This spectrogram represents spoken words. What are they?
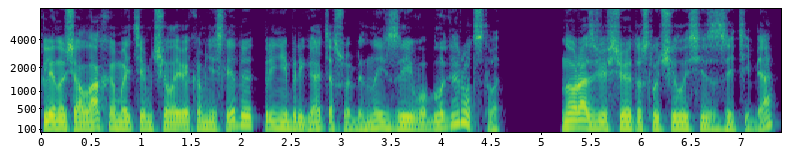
«Клянусь Аллахом, этим человеком не следует пренебрегать, особенно из-за его благородства. Но разве все это случилось из-за тебя?»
